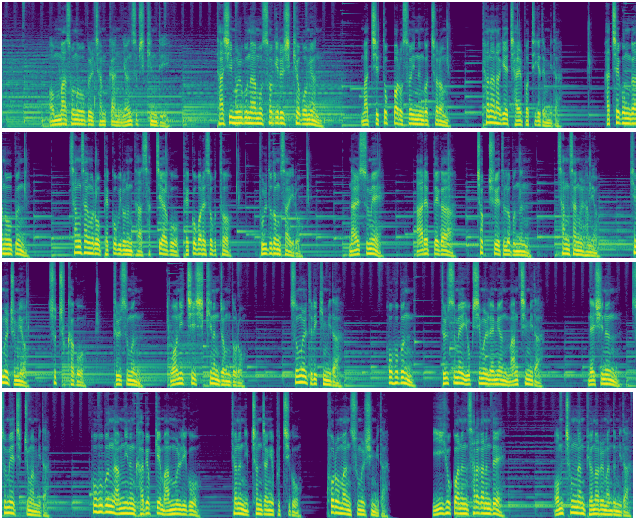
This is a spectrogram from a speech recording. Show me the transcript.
엄마 손호흡을 잠깐 연습시킨 뒤 다시 물구나무 서기를 시켜보면 마치 똑바로 서 있는 것처럼 편안하게 잘 버티게 됩니다. 하체 공간 호흡은 상상으로 배꼽 위로는 다 삭제하고 배꼽 아래서부터 불두덩 사이로 날숨에 아랫배가 척추에 들러붙는 상상을 하며 힘을 주며 수축하고 들숨은 원위치 시키는 정도로 숨을 들이킵니다. 호흡은 들숨에 욕심을 내면 망칩니다. 내쉬는 숨에 집중합니다. 호흡은 앞니는 가볍게 맞물리고 혀는 입천장에 붙이고 코로만 숨을 쉽니다. 이 효과는 살아가는데 엄청난 변화를 만듭니다.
